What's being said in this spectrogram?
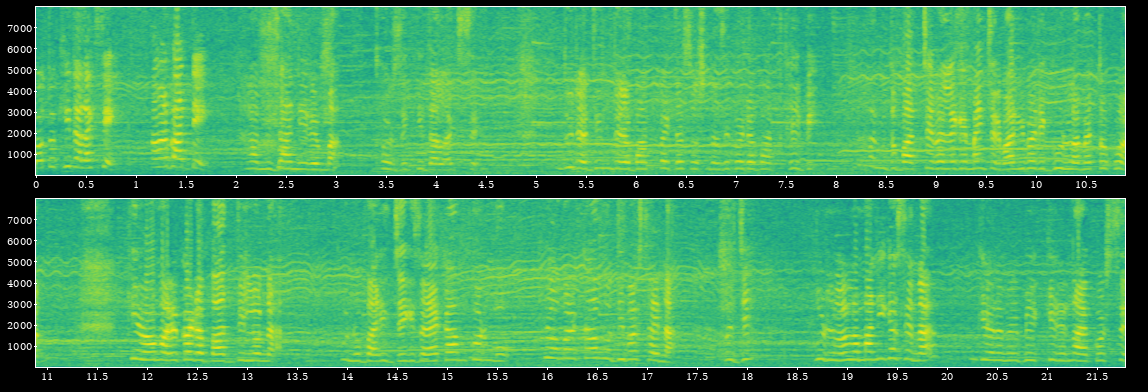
কত খিদা লাগছে। আমার বাদ দে। আমি জানি রে মা, তোর যে খিদা লাগছে। দুইটা দিন ধরে ভাত পাইতেছস না যে কয়টা ভাত খাইবি। আমি তো বাচ্চা বেলা লেগে মানুষের বাড়ি বাড়ি ঘুরলাম এতক্ষণ। কেউ আমার কয়টা বাদ দিল না। কোনো বাড়ির জেগে যায় কাম করব কেউ আমার কামও দিবার চায় না। ওই যে হোটেলওয়ালা মানিক আছে না গ্রামের বেগ কেড়ে না করছে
